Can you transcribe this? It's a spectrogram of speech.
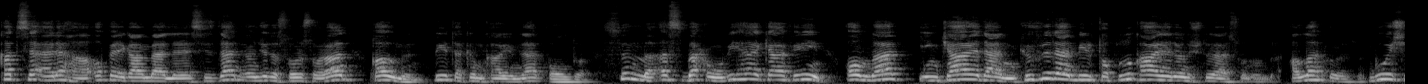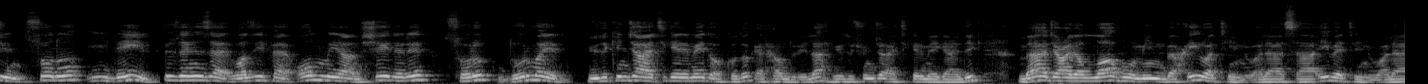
قَدْ سَأَلَهَا O peygamberlere sizden önce de soru soran kavmün bir takım kavimler oldu. ثُمَّ أَصْبَحُوا بِهَا كَافِرِينَ Onlar inkar eden, küfreden bir topluluk haline dönüştüler sonunda. Allah korusun. Bu işin sonu iyi değil. Üzerinize vazife olmayan şeyleri sorup durmayın. 102. ayet-i kerimeyi de okuduk. Elhamdülillah. 103. ayet-i kerimeye geldik. مَا جَعَلَ اللّٰهُ مِنْ بَحِيرَةٍ وَلَا سَائِبَةٍ وَلَا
